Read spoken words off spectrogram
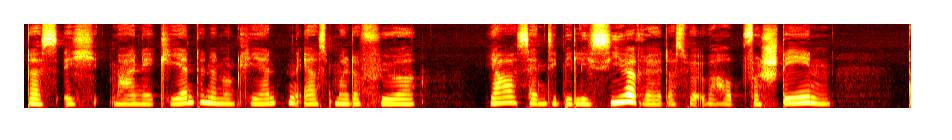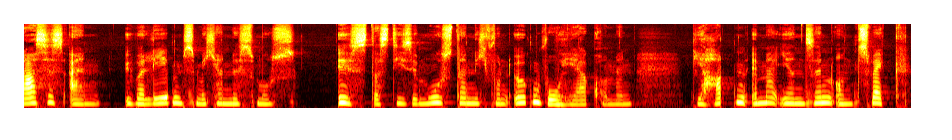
dass ich meine Klientinnen und Klienten erstmal dafür ja sensibilisiere, dass wir überhaupt verstehen, dass es ein Überlebensmechanismus ist, dass diese Muster nicht von irgendwo herkommen. Die hatten immer ihren Sinn und Zweck.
